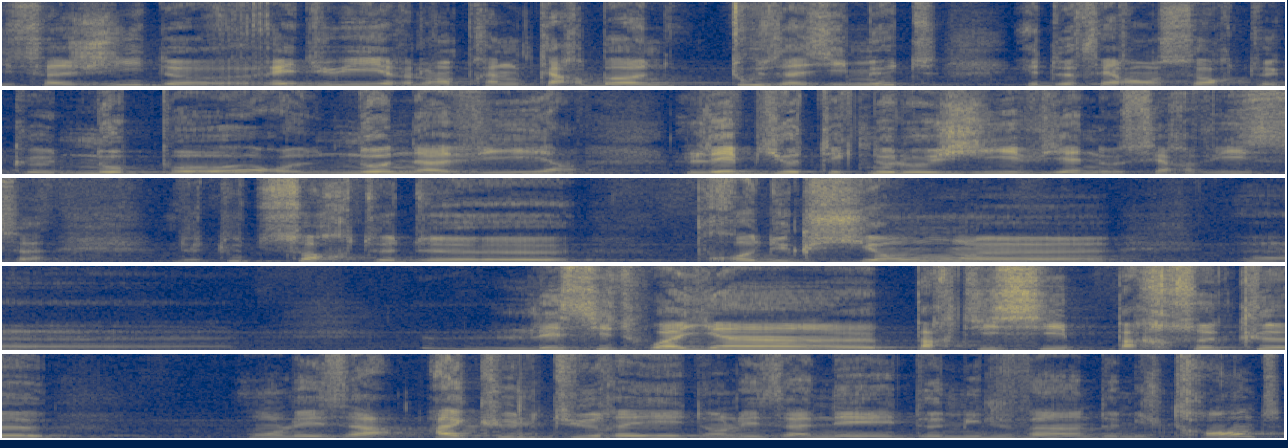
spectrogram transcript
Il s'agit de réduire l'empreinte carbone tous azimuts et de faire en sorte que nos ports, nos navires, les biotechnologies viennent au service de toutes sortes de productions. Euh, euh, les citoyens euh, participent parce que on les a acculturés dans les années 2020-2030.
